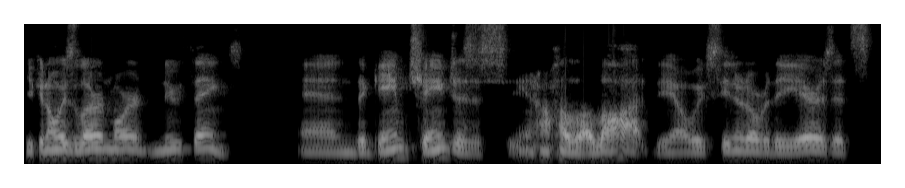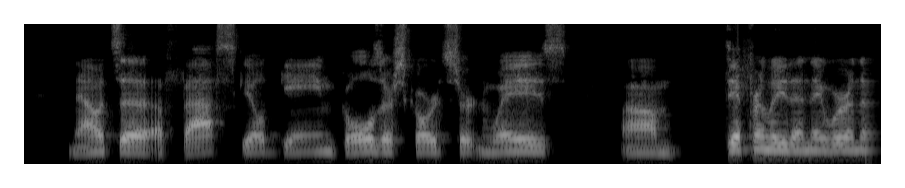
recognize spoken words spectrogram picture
You can always learn more new things, and the game changes you know a lot. You know we've seen it over the years. It's now it's a, a fast, skilled game. Goals are scored certain ways, um, differently than they were in the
